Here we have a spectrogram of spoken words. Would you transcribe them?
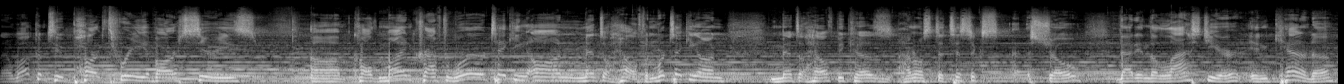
Now, welcome to part three of our series uh, called Minecraft. We're taking on mental health, and we're taking on mental health because I don't know statistics show that in the last year in Canada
